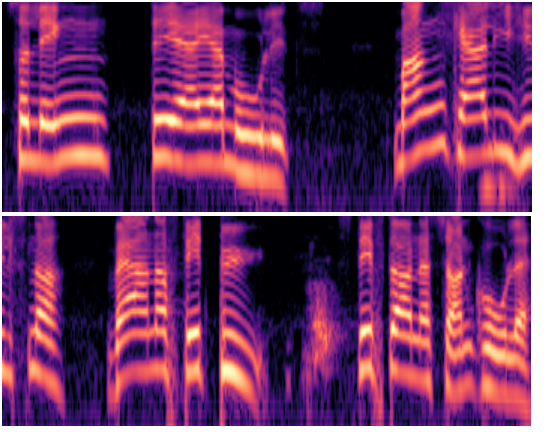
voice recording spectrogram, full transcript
så længe det er jer muligt. Mange kærlige hilsner, Werner Fedtby, stifteren af Sun Cola.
